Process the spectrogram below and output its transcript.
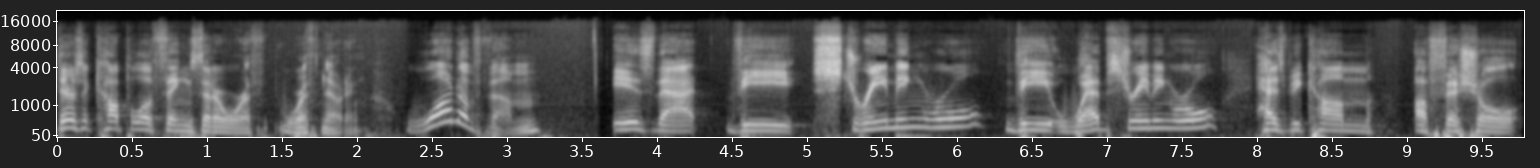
there's a couple of things that are worth worth noting. One of them is that the streaming rule, the web streaming rule, has become official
